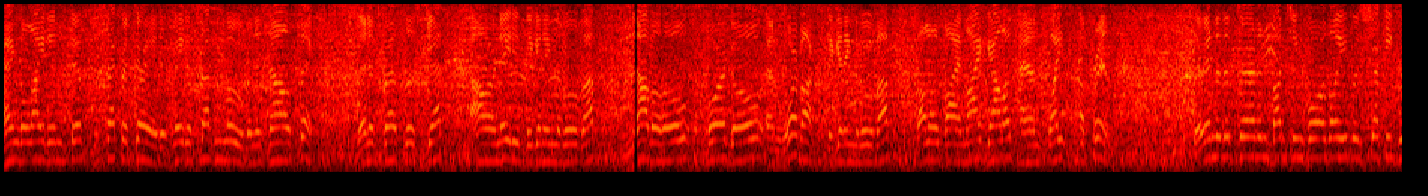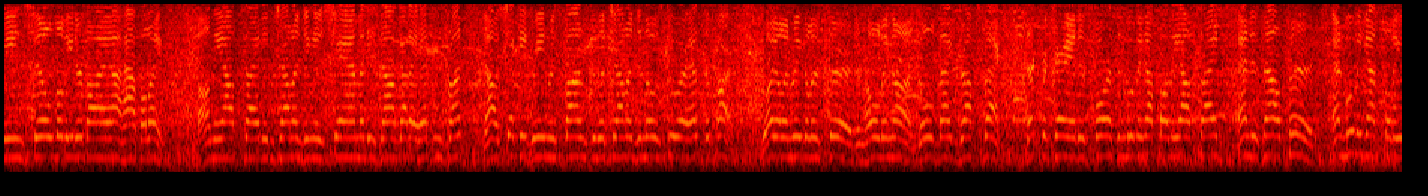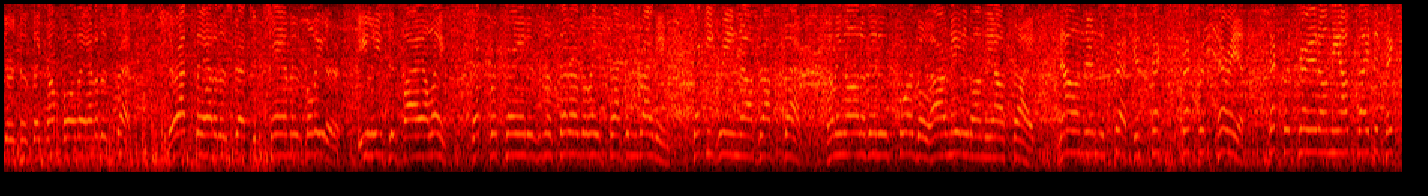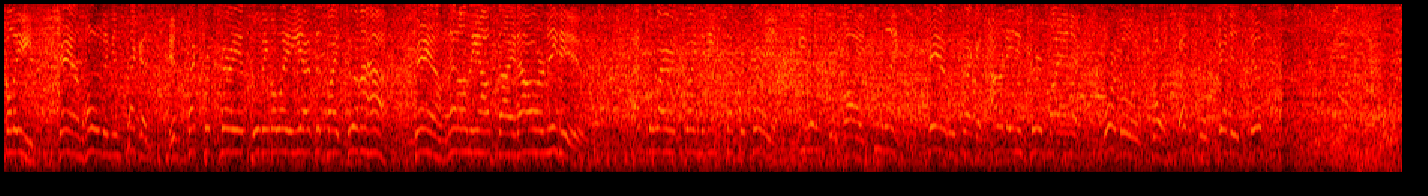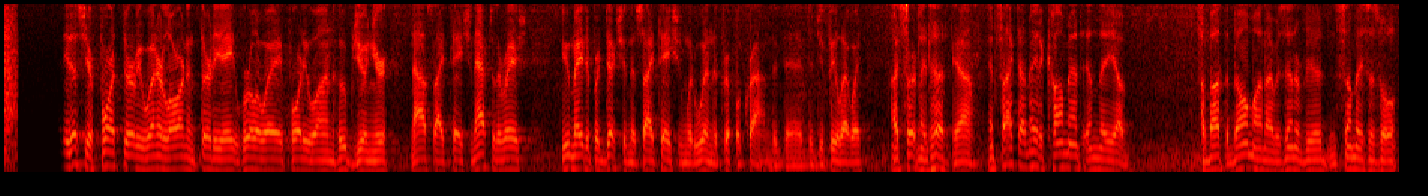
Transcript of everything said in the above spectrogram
Angle Light in fifth. The Secretariat has made a sudden move and is now sixth. Then it's Restless Jet, our native beginning to move up. Navajo, Forego, and Warbucks beginning to move up, followed by My Gallant and Twice a Prince. They're into the turn and bunching for the lead with Shecky Green, still the leader by a half a length. On the outside and challenging is Sham, and he's now got a head in front. Now Shecky Green responds to the challenge, and those two are heads apart. Royal and Regal is third and holding on. Goldbag drops back. Secretariat is fourth and moving up on the outside and is now third and moving at the leaders as they come for the head of the stretch. They're at the head of the stretch, and Sham is the leader. He leads it by a length. Secretariat is in the center of the racetrack and driving. Shecky Green now drops back. Coming on a bit is Forego, our native on the outside. Now and then the stretch. It's Sec Secretariat. Secretariat on the outside to take the lead. Sham holding in second. It's Secretariat moving away. He has it by two and a half. Sham then on the outside, our native. At the wire, it's going to be Secretariat. He wins it by two lengths. Sham is second. Our native third by an X. Forego is fourth. Restless Jet is fifth. This is your fourth Derby winner, Lawrin in 38, Whirlaway 41, Hoop Jr., now Citation. After the race, you made a prediction that Citation would win the Triple Crown. Did, uh, did you feel that way? I certainly did. Yeah. In fact, I made a comment in the uh, about the Belmont I was interviewed, and somebody says, well,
